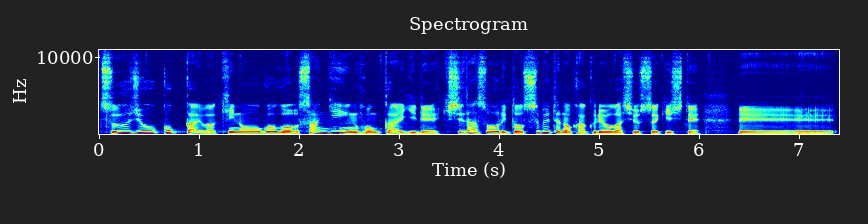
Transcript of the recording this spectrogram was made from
通常国会は昨日午後参議院本会議で岸田総理とすべての閣僚が出席して、えー、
